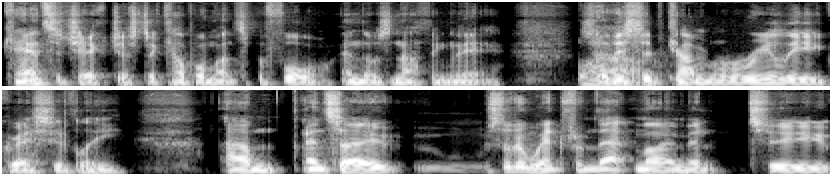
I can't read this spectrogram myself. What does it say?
cancer check just a couple months before, and there was nothing there. Wow. So this had come really aggressively, um, and so sort of went from that moment to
